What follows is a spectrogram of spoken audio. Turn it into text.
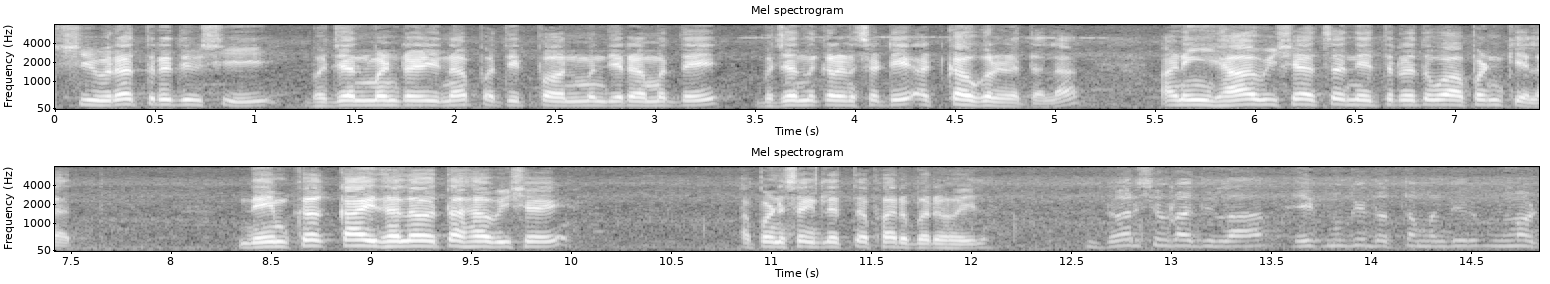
शिवरात्री दिवशी भजन मंडळीनं पतित पावन मंदिरामध्ये भजन करण्यासाठी अटकाव करण्यात आला आणि ह्या विषयाचं नेतृत्व आपण केलात. नेमकं काय झालं होता हा विषय? आपण सांगितलं तर फार बरं होईल. दर शिवरात्रीला एकमुखी दत्त मंदिर उन्नट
